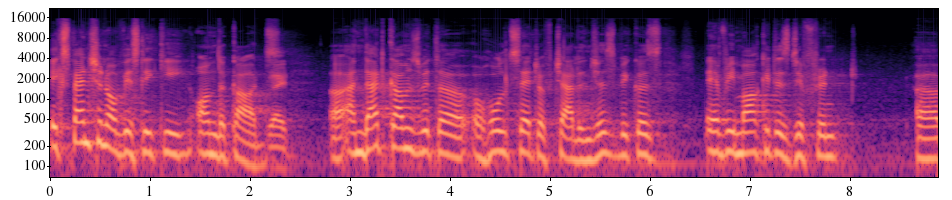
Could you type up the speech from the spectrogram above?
Expansion obviously key on the cards, right? Uh, and that comes with a, a, whole set of challenges because every market is different. Uh,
